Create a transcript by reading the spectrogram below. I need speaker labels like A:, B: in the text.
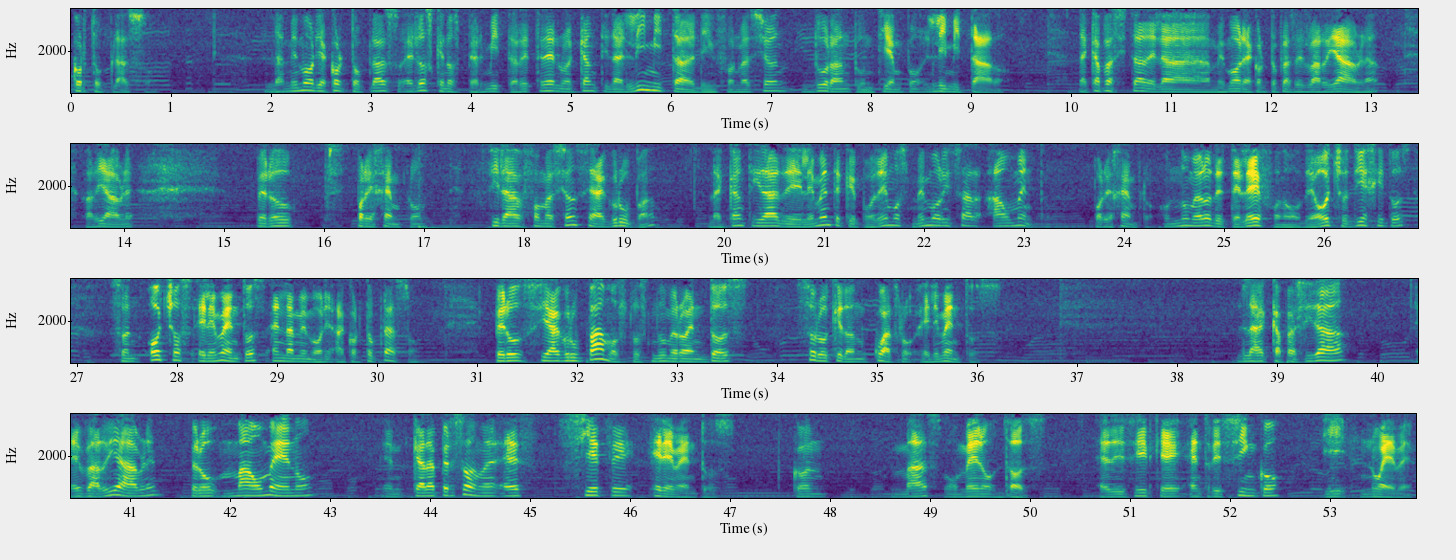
A: corto plazo. La memoria a corto plazo es lo que nos permite retener una cantidad limitada de información durante un tiempo limitado. La capacidad de la memoria a corto plazo es variable, variable pero, por ejemplo, si la información se agrupa, la cantidad de elementos que podemos memorizar aumenta. Por ejemplo, un número de teléfono de 8 dígitos son 8 elementos en la memoria a corto plazo. Pero si agrupamos los números en dos, solo quedan 4 elementos. La capacidad es variable, pero más o menos en cada persona es 7 elementos, con más o menos 2. Es decir, que entre 5 y 9.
